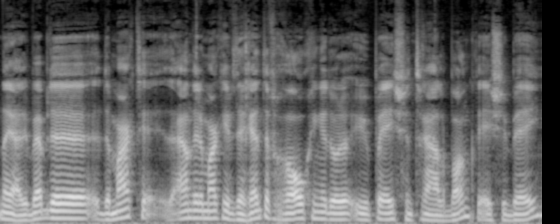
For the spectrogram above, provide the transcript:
Nou ja, we hebben de, de, markt, de aandelenmarkt heeft de renteverhogingen door de Europese Centrale Bank, de ECB,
